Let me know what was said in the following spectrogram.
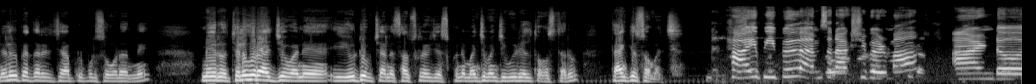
నెల్లూరు పెద్దారెడ్డి చేపల పులుసు ఓనర్ని. మీరు తెలుగు రాజ్యం అనే ఈ యూట్యూబ్ ఛానల్ సబ్స్క్రైబ్ చేసుకుని మంచి మంచి వీడియోలతో వస్తారు. Thank you so much Hi people, I'm Sonakshi Verma and uh,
